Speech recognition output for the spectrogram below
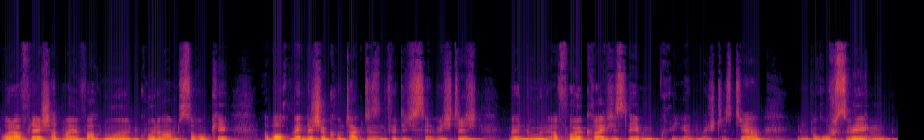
Oder vielleicht hat man einfach nur einen coolen Abend, ist doch okay. Aber auch männliche Kontakte sind für dich sehr wichtig, wenn du ein erfolgreiches Leben kreieren möchtest. Ja? In Berufswegen,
